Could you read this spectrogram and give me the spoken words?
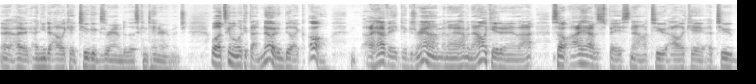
I, I- need to allocate two gigs of RAM to this container image." Well, it's going to look at that node and be like, "Oh, I have eight gigs of RAM and I haven't allocated any of that, so I have space now to allocate a two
